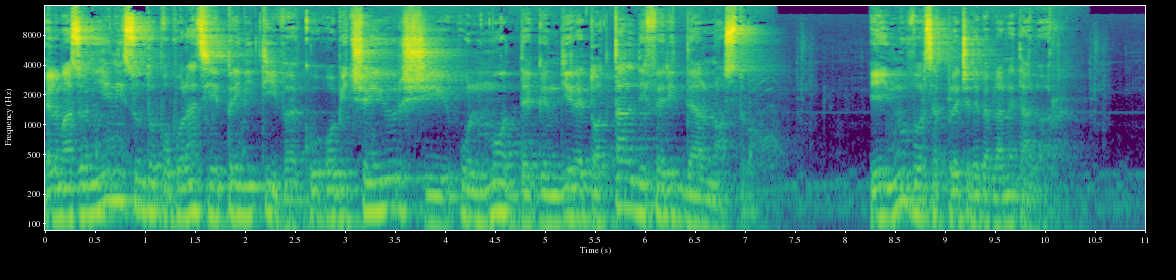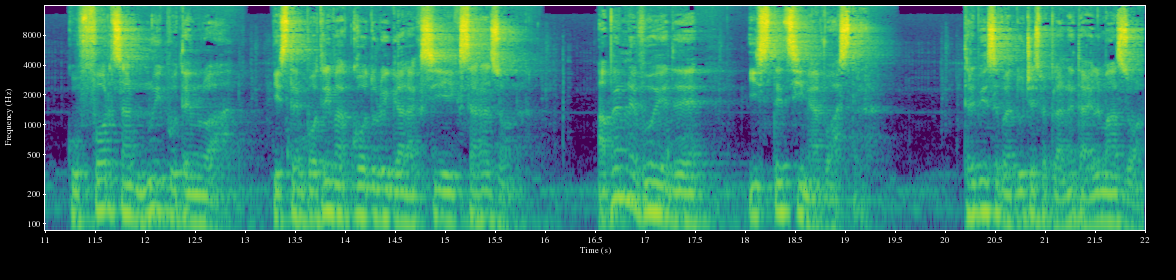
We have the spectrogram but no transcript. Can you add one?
Elmazonienii sunt o populație primitivă, cu obiceiuri și un mod de gândire total diferit de al nostru. Ei nu vor să plece de pe planeta lor. Cu forța nu-i putem lua. Este împotriva codului galaxiei Xarazon. Avem nevoie de istețimea voastră. Trebuie să vă duceți pe planeta Elmazon,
